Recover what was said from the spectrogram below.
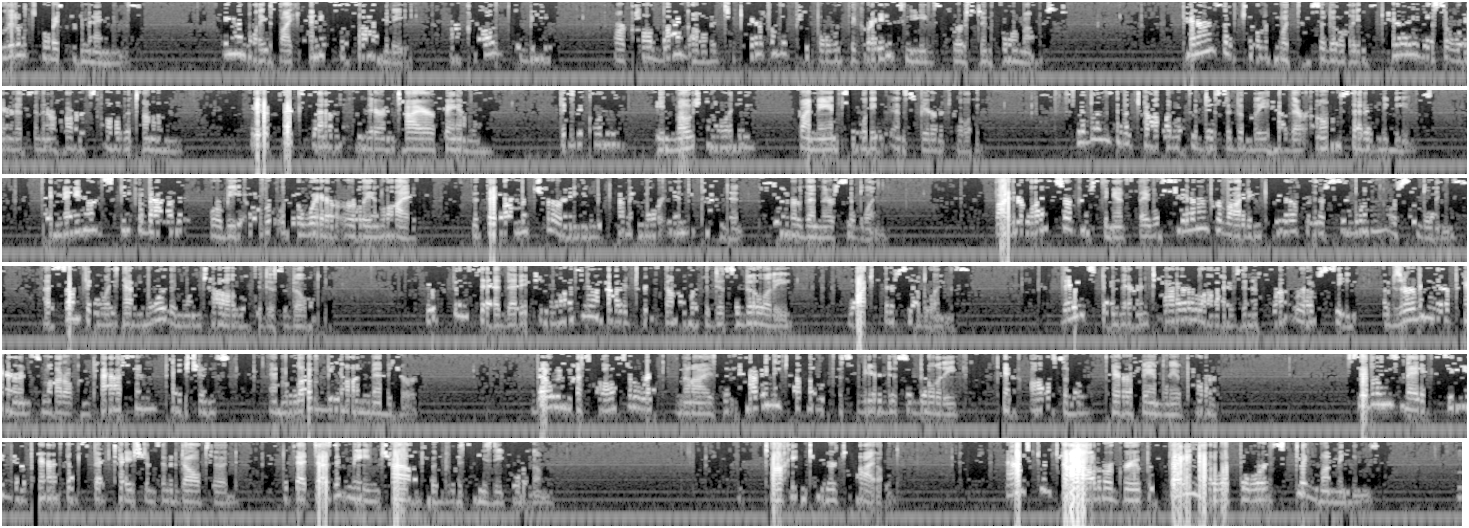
little choice remains. Families, like any society, are called to be are called by God to for the people with the greatest needs first and foremost. Parents of children with disabilities carry this awareness in their hearts all the time. It affects them and their entire family, physically, emotionally, financially, and spiritually siblings of a child with a disability have their own set of needs. They may not speak about it or be overtly aware early in life that they are maturing and than their sibling. By their life circumstance, they will share in providing care for their sibling or siblings, as some families have more than one child with a disability. It's been said that if you want to know how to treat someone with a disability, watch their siblings. They spend their entire lives in a front row seat, observing their parents model compassion, patience, and love beyond measure. Though we must also recognize that having a disability can also tear a family apart. Siblings may exceed their parents' expectations in adulthood, but that doesn't mean childhood was easy for them. Talking to your child. Ask your child or group if they know what the word stigma means.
